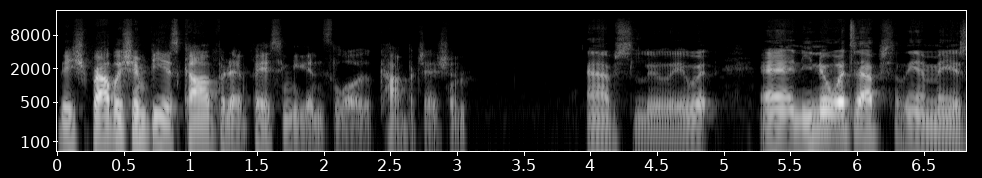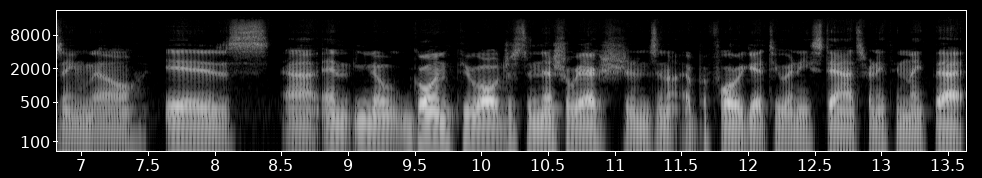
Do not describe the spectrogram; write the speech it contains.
They should, probably shouldn't be as confident facing against the low competition. Absolutely. And you know what's absolutely amazing though is uh, and you know going through all just initial reactions and uh, before we get to any stats or anything like that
